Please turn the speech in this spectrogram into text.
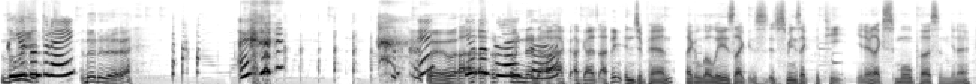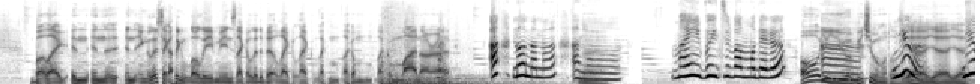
Loli. You don't like? No, no, no. Wait, oh, no, no, no, guys, I think in Japan, like loli is like it just means like petite, you know, like small person, you know. But like in in in English, like I think loli means like a little bit like like like like a like a minor, right? Ah, no, no, no, no. My VTuber model. Oh, you, uh, you a ah, VTuber model? New, yeah, yeah, yeah. New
